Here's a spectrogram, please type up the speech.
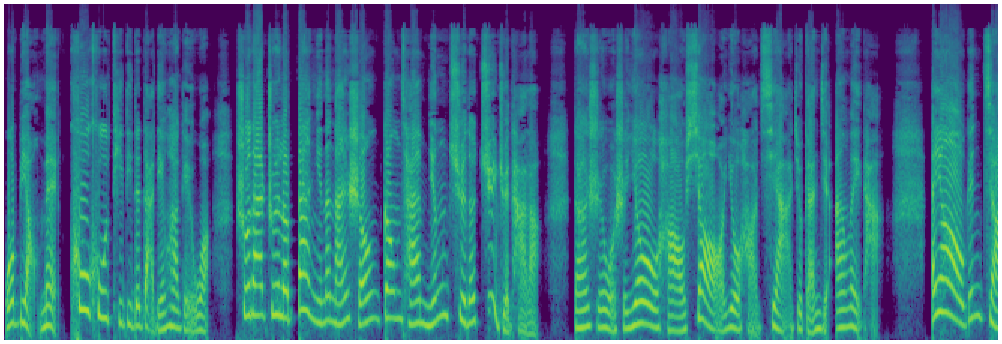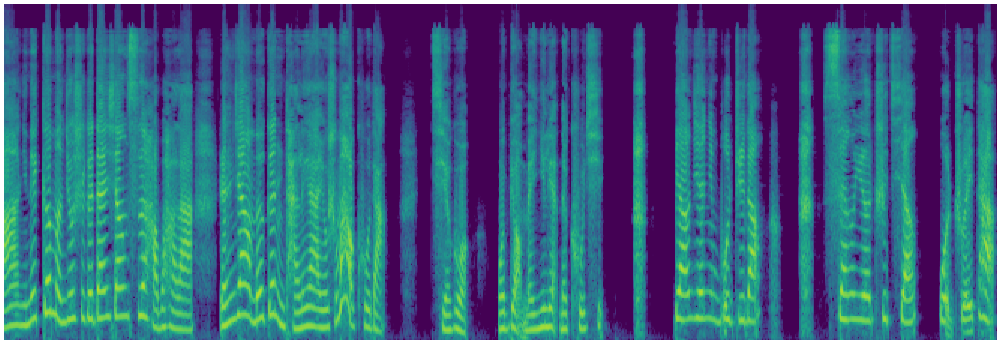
我表妹哭哭啼啼的打电话给我，说她追了半年的男神刚才明确的拒绝她了。当时我是又好笑又好气啊，就赶紧安慰她：“哎呦，我跟你讲啊，你那根本就是个单相思，好不好啦？人家又没有跟你谈恋爱，有什么好哭的？”结果我表妹一脸的哭泣。表姐，你不知道，三个月之前我追他，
